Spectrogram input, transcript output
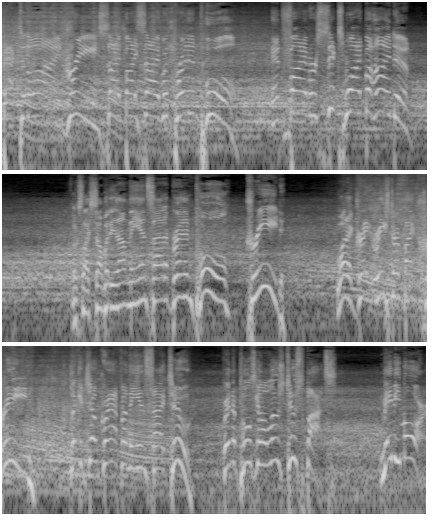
Back to the line. Green side by side with Brennan Poole. And five or six wide behind him. Looks like somebody's on the inside of Brennan Poole. Creed. What a great restart by Creed. Look at Joe Graf on the inside, too. Brennan Poole's going to lose two spots. Maybe more.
